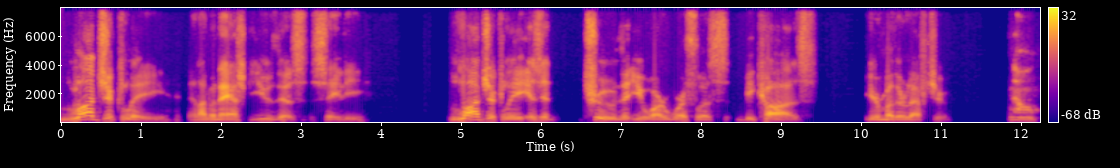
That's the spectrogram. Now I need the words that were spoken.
Logically, and I'm going to ask you this, Sadie, logically, is it true that you are worthless because your mother left you? No.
